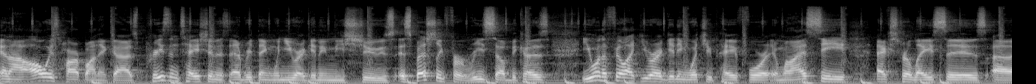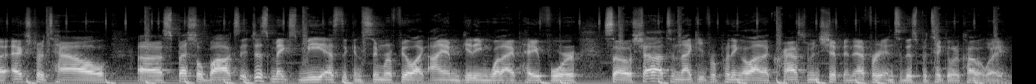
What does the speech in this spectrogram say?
And I always harp on it, guys. Presentation is everything when you are getting these shoes, especially for resale, because you want to feel like you are getting what you pay for. And when I see extra laces, uh, extra towel, uh, special box, it just makes me as the consumer feel like I am getting what I pay for. So shout out to Nike for putting a lot of craftsmanship and effort into this particular colorway.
